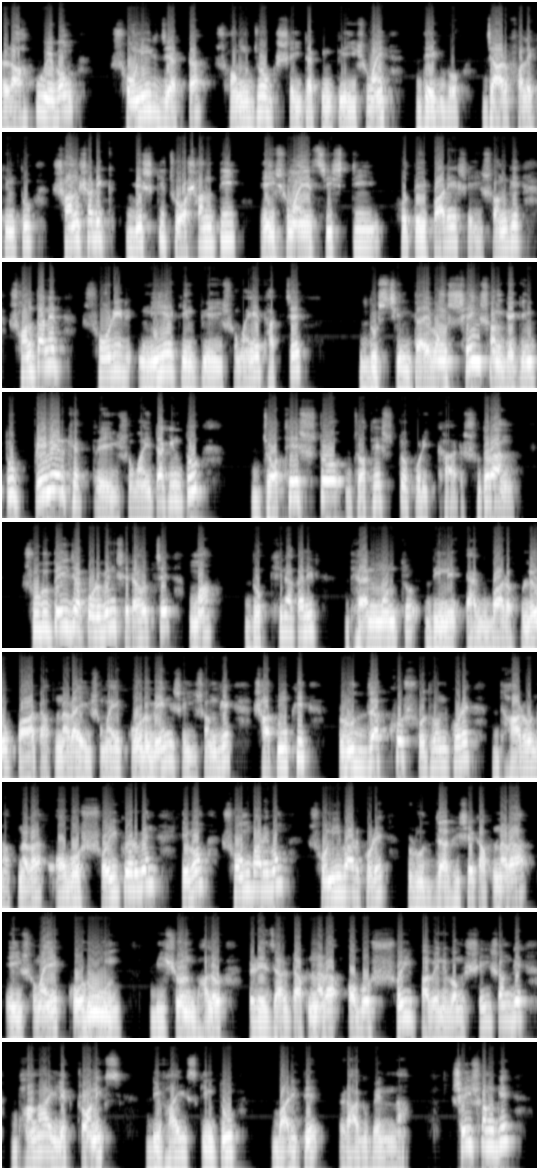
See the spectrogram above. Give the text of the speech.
রাহু এবং শনির যে একটা সংযোগ, সেইটা কিন্তু এই সময় দেখব। যার ফলে কিন্তু সাংসারিক বেশ কিছু অশান্তি এই সময়ে সৃষ্টি হতে পারে সেই সঙ্গে। সন্তানের শরীর নিয়ে কিন্তু এই সময়ে থাকছে দুশ্চিন্তা এবং সেই সঙ্গে কিন্তু প্রেমের ক্ষেত্রে এই সময়টা কিন্তু যথেষ্ট যথেষ্ট পরীক্ষার। সুতরাং শুরুতেই যা করবেন সেটা হচ্ছে মা দক্ষিণাকালীর ধ্যান মন্ত্র। দিনে একবার হলেও পাঠ আপনারা এই সময়ে করবেন। সেই সঙ্গে সাতমুখী রুদ্রাক্ষ শোধন করে ধারণ আপনারা অবশ্যই করবেন এবং সোমবার এবং শনিবার করে রুদ্রাভিষেক আপনারা এই সময়ে করুন। ভীষণ ভালো রেজাল্ট আপনারা অবশ্যই পাবেন এবং সেই সঙ্গে ভাঙা ইলেকট্রনিক্স ডিভাইস কিন্তু বাড়িতে রাখবেন না। সেই সঙ্গে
